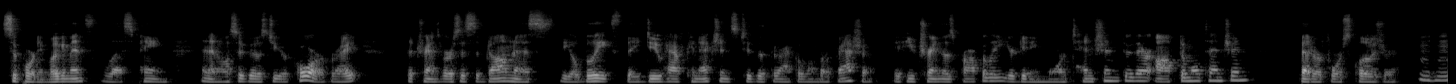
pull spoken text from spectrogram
supporting ligaments, less pain. And then also goes to your core, right? The transversus abdominis, the obliques, they do have connections to the thoracolumbar fascia. If you train those properly, you're getting more tension through there, optimal tension, better force closure. Mm-hmm.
